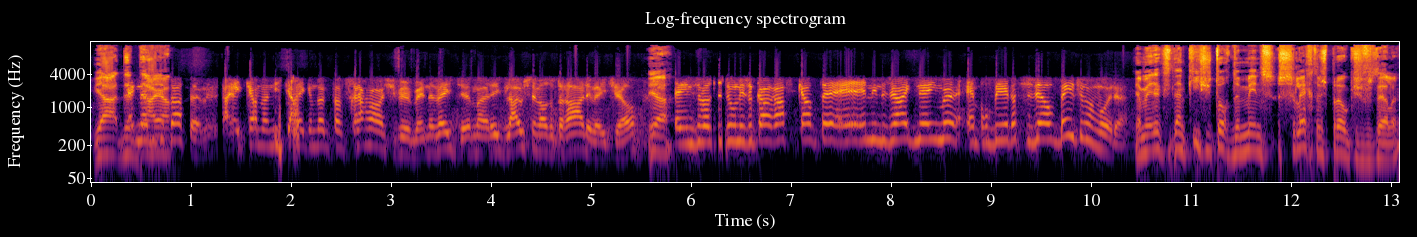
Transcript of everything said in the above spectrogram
Ja, nou ja. Ik kan dan niet kijken omdat ik dan vrachtwagenchauffeur ben, dat weet je. Maar ik luister wel op de radio, weet je wel. Ja. Het enige wat ze doen is elkaar afkatten en in de zaak nemen en proberen dat ze zelf beter gaan worden. Ja, maar dan kies je toch de minst slechte sprookjesverteller?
